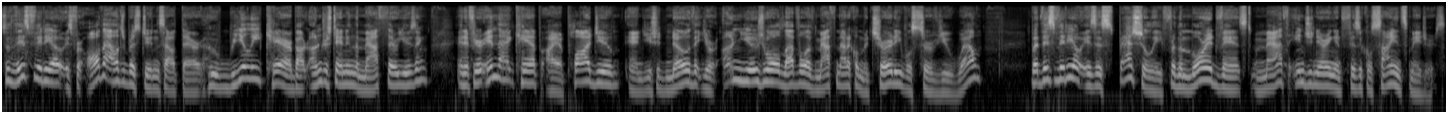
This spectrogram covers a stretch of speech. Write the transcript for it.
So this video is for all the algebra students out there who really care about understanding the math they're using. And if you're in that camp, I applaud you and you should know that your unusual level of mathematical maturity will serve you well. But this video is especially for the more advanced math, engineering, and physical science majors.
